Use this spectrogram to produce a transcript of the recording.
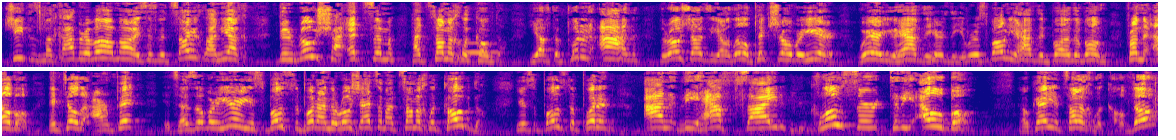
Shit is Mechaber Amar, he says, V'tzarich laniach, Birosh ha'etzem hatzamach lekovdo. You have to put it on the rosh You have a little picture over here where you have the, here's the humerus bone, you have the, the bone from the elbow until the armpit. It says over here, you're supposed to put on the rosh ha'etzem hatzamach lekovdo. You're supposed to put it on the half side closer to the elbow. Okay, it's samach lekovdo.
